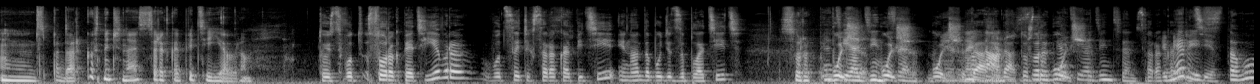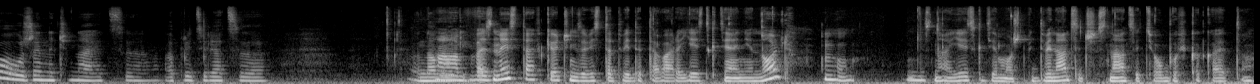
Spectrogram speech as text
С подарков начиная с 45 евро. То есть вот 45 евро, вот с этих 45 и надо будет заплатить 45 больше, и 1 больше, цент. Больше, да, да, да, то, что больше. и 1 цент. Например, из того уже начинается определяться налоги. А, ввозные ставки очень зависят от вида товара. Есть, где они ноль, ну, не знаю, есть, где, может быть, 12-16 обувь какая-то.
